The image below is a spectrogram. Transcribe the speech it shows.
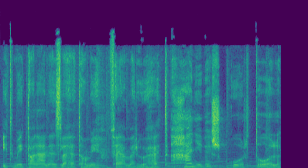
itt még talán ez lehet, ami felmerülhet. Hány éves kortól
